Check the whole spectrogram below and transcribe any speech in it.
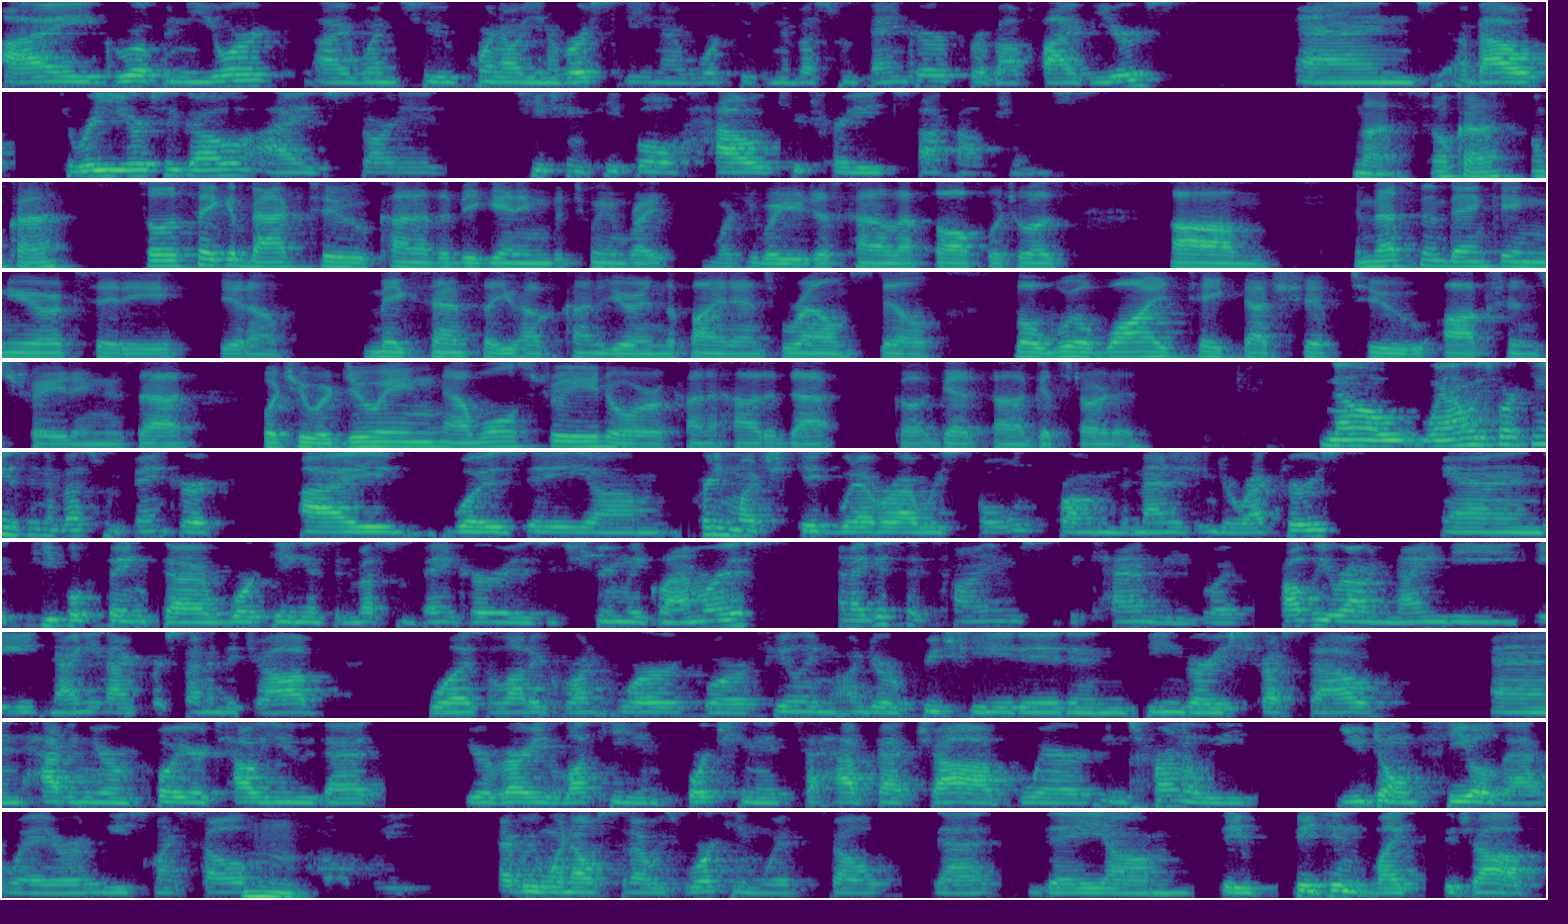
I grew up in New York. I went to Cornell University and I worked as an investment banker for about five years. And about three years ago, I started teaching people how to trade stock options. Nice. Okay. Okay. So let's take it back to kind of the beginning between right where you just kind of left off, which was um, investment banking, New York City, you know, makes sense that you have kind of you're in the finance realm still but will why take that shift to options trading? Is that what you were doing at wall street or kind of how did that go, get uh, get started? No when i was working as an investment banker i was a um, pretty much did whatever i was told from the managing directors. And people think that working as an investment banker is extremely glamorous and I guess at times it can be, but probably around 98, 99% of the job was a lot of grunt work or feeling underappreciated and being very stressed out and having your employer tell you that you're very lucky and fortunate to have that job where internally you don't feel that way, or at least myself mm-hmm. and probably everyone else that I was working with felt that they um, they they didn't like the job.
